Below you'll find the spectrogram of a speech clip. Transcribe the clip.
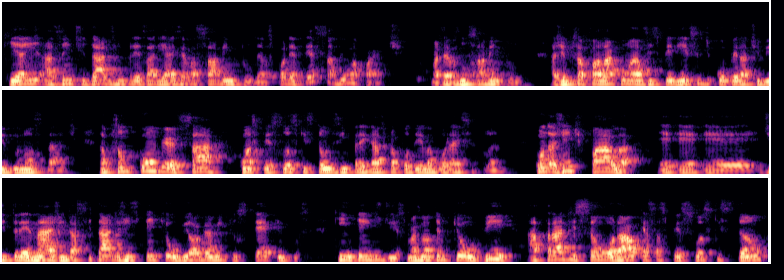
que as entidades empresariais elas sabem tudo. Elas podem até saber uma parte, mas elas não sabem tudo. A gente precisa falar com as experiências de cooperativismo na nossa cidade. Nós precisamos conversar com as pessoas que estão desempregadas para poder elaborar esse plano. Quando a gente fala é, é, é, de drenagem da cidade, a gente tem que ouvir, obviamente, os técnicos que entendem disso, mas nós temos que ouvir a tradição oral que essas pessoas que estão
